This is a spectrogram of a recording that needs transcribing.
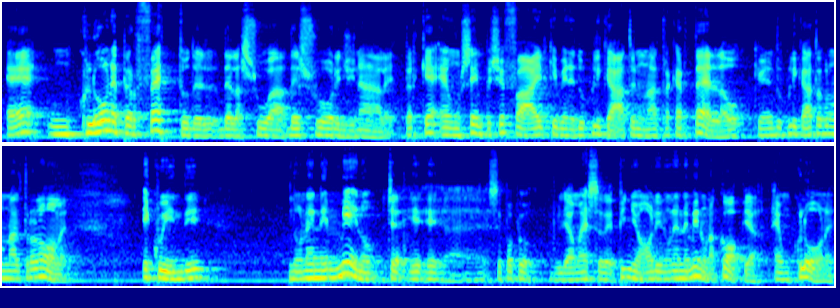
è un clone perfetto del, sua, del, suo originale, perché è un semplice file che viene duplicato in un'altra cartella o che viene duplicato con un altro nome. E quindi non è nemmeno, cioè, eh, se proprio vogliamo essere pignoli, non è nemmeno una copia, è un clone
